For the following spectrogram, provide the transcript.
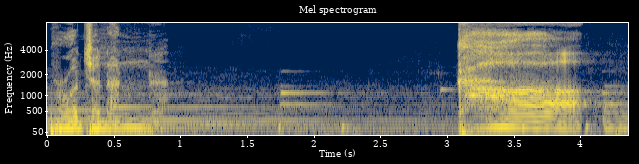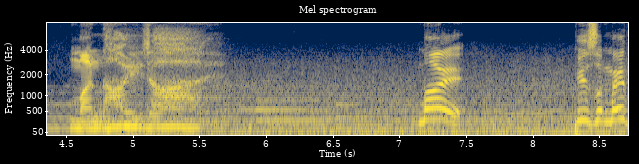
เพราะฉะนั้นข้ามันให้ได้ ไม่ พี่สมิธ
